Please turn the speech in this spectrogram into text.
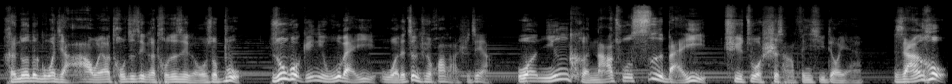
很多人都跟我讲啊，我要投资这个，投资这个。我说不，如果给你五百亿，我的正确花法是这样：我宁可拿出四百亿去做市场分析调研，然后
